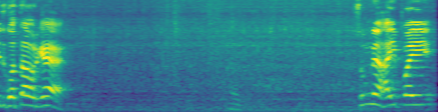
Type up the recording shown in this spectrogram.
ಇದು ಗೊತ್ತಾ ಅವ್ರಿಗೆ? ಸುಮ್ಮನೆ ಹೈಫೈ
